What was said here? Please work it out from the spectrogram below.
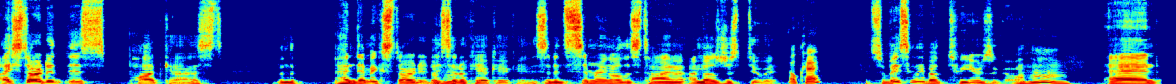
I started this podcast when the pandemic started. I said, okay, okay, okay. This has been simmering all this time. I might as well just do it. okay. So basically, about two years ago. hmm And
